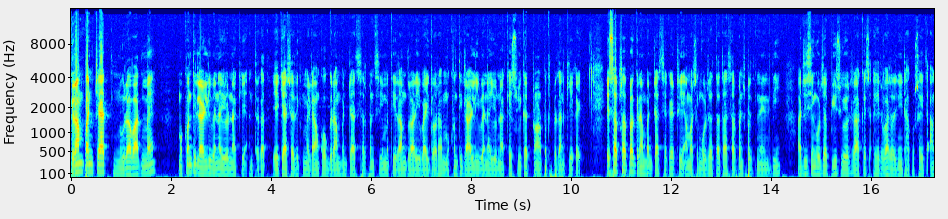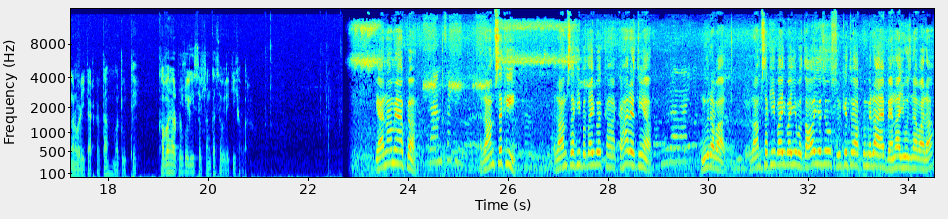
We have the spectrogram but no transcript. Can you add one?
ग्राम पंचायत नूराबाद में मुख्यमंत्री लाडली बहना योजना के अंतर्गत एक या से अधिक महिलाओं को ग्राम पंचायत सरपंच श्रीमती राम दुलारी बाई द्वारा मुख्यमंत्री लाडली बहना योजना के स्वीकृत प्रमाण पत्र प्रदान किए गए। इस अवसर पर ग्राम पंचायत सेक्रेटरी अमर सिंह ऊर्जा तथा सरपंच प्रतिनिधि अजीत सिंह ऊर्जा पीयूष गोयल राकेश अहिरवार रजनी ठाकुर सहित आंगनबाड़ी कार्यकर्ता मौजूद थे। खबर हर पल के लिए शिवशंकर सेवले की खबर। क्या नाम है आपका? राम सखी। राम सखी? राम सखी बताइए कहाँ कहाँ रहती हैं आप? नूराबाद। राम सखी भाई भाई ये बताओ ये जो स्वीकृत आपको मिला है बहना योजना वाला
